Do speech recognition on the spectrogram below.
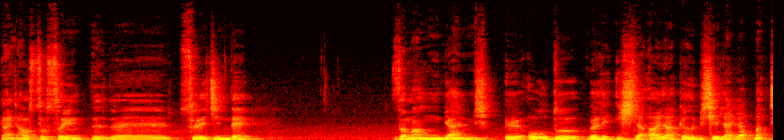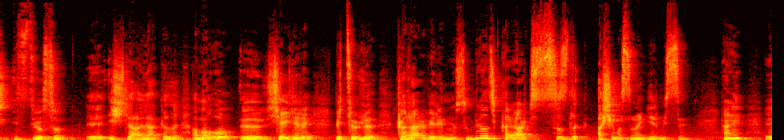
Yani Ağustos ayın e, e, sürecinde zaman gelmiş e, olduğu böyle işle alakalı bir şeyler yapmak istiyorsun. E, işle alakalı ama o e, şeyleri bir türlü karar veremiyorsun. Birazcık kararsızlık aşamasına girmişsin. Hani e,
